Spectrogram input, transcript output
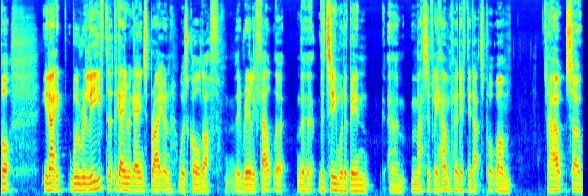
but United were relieved that the game against Brighton was called off. They really felt that the the team would have been um, massively hampered if they'd had to put one out. So,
